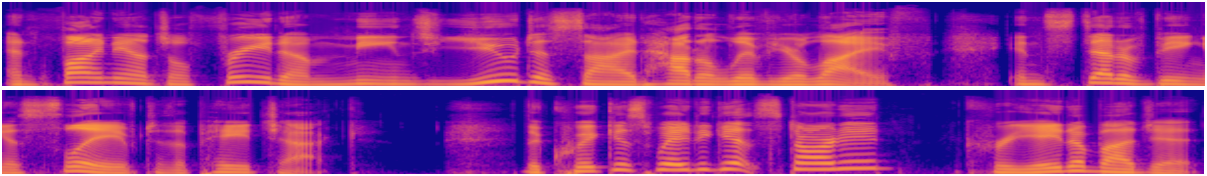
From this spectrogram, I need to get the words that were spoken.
And financial freedom means you decide how to live your life instead of being a slave to the paycheck. The quickest way to get started? Create a budget.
